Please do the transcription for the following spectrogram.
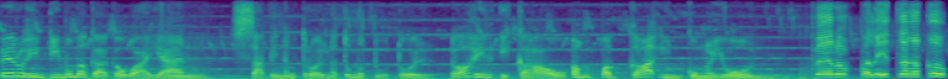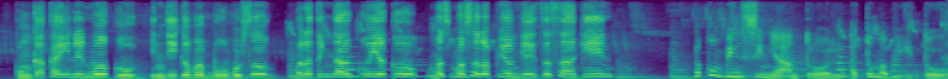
Pero hindi mo magagawa yan, sabi ng troll na tumututol. Dahil ikaw ang pagkain ko ngayon. Pero maliit lang ako. Kung kakainin mo ako, hindi ka mabubusog. Parating na ang kuya ko. Mas masarap yun kaysa sa akin. Nakumbinsi niya ang troll at tumabi ito.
